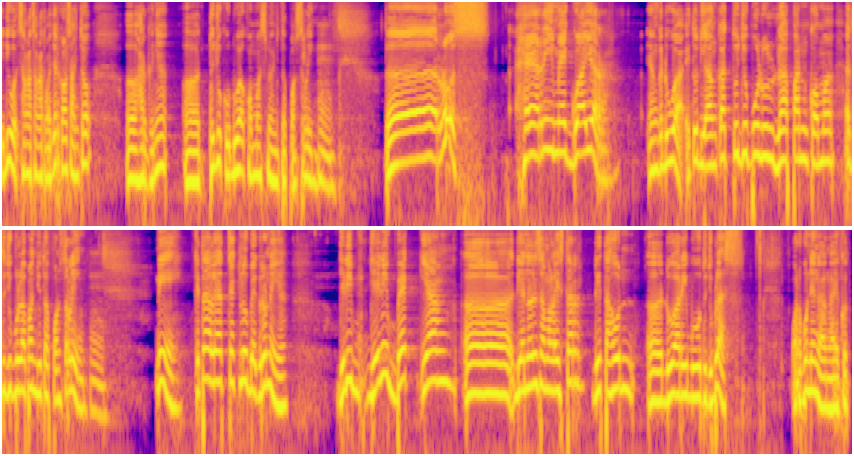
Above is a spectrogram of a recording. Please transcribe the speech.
Jadi sangat-sangat wajar kalau Sancho eh, harganya eh, 72,9 juta pound sterling. Terus Harry Maguire yang kedua itu diangkat 78, eh 78 juta pound sterling. Nih, kita lihat cek dulu backgroundnya ya. Jadi dia ini back yang eh, diandalkan sama Leicester di tahun eh, 2017. Walaupun dia nggak nggak ikut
